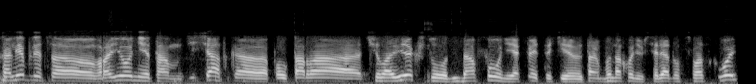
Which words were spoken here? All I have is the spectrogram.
колеблется в районе там десятка-полтора человек, что на фоне, опять-таки, мы находимся рядом с Москвой,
